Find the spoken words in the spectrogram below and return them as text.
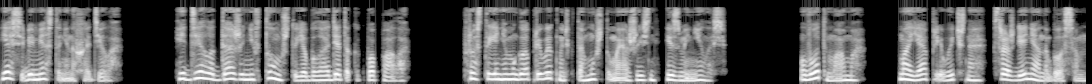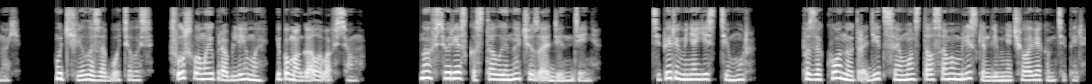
я себе места не находила. И дело даже не в том, что я была одета как попало. Просто я не могла привыкнуть к тому, что моя жизнь изменилась. Вот мама, моя привычная, с рождения она была со мной. Учила, заботилась, слушала мои проблемы и помогала во всем. Но все резко стало иначе за один день. Теперь у меня есть Тимур. По закону и традициям он стал самым близким для меня человеком теперь.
